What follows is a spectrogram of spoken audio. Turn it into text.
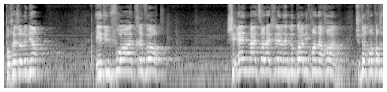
pour choisir le bien. Et d'une foi très forte. Chez En la chaîne, vous êtes le corps, Tu dois te renforcer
